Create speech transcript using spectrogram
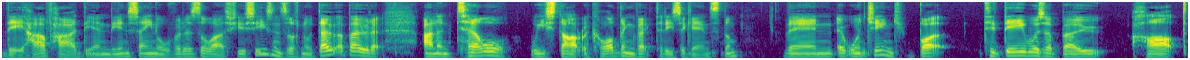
They have had the Indian sign over as the last few seasons, there's no doubt about it. And until we start recording victories against them, then it won't change. But today was about heart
